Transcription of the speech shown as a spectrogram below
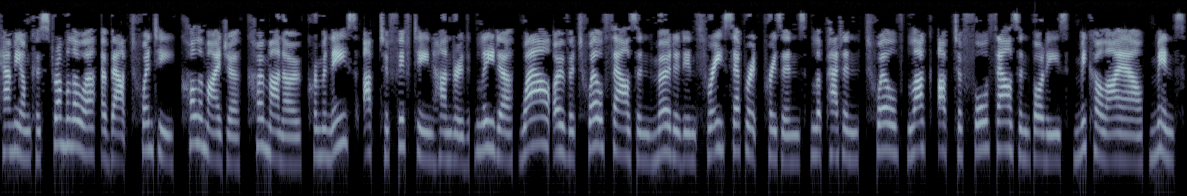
Kamionka Strumiłowa, about 20, Kołomyja, Komano, Krzemieniec, up to 1500, Leader, Lwów, over 12,000 murdered in three separate prisons, Lopatin, 12, Luck, up to 4,000 bodies, Mykolaiv, Minsk,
